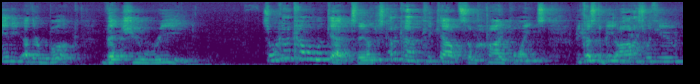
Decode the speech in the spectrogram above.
any other book that you read. So we're going to kind of look at it today. I'm just going to kind of pick out some high points because to be honest with you,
